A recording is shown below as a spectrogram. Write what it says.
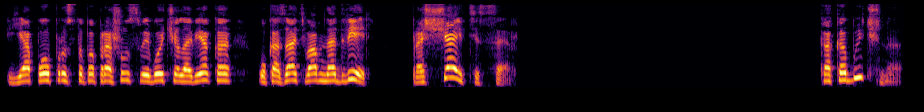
я попросту попрошу своего человека указать вам на дверь. Прощайте, сэр. Как обычно,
